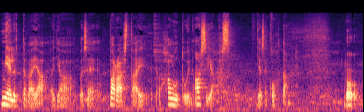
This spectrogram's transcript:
miellyttävä ja, ja se paras tai halutuin asiakas ja se kohtaaminen? No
